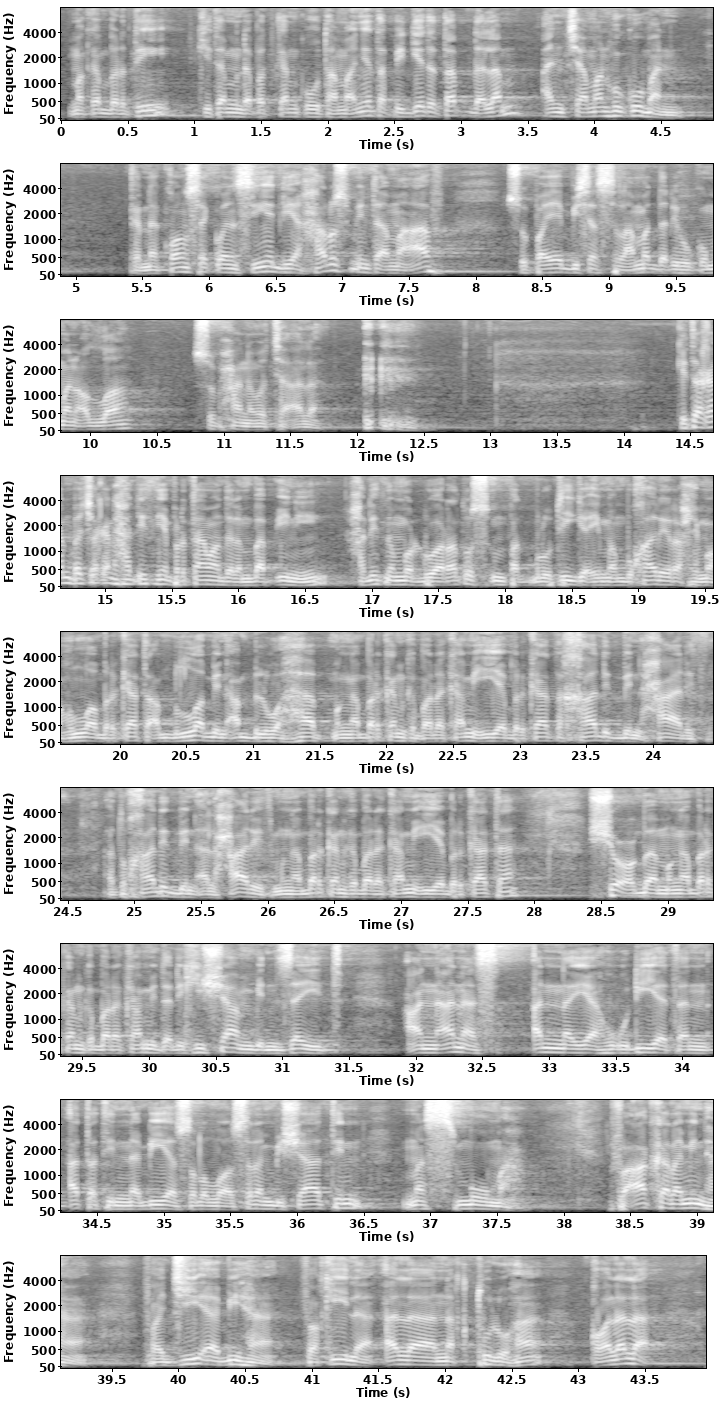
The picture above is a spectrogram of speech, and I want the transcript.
maka berarti kita mendapatkan keutamanya tapi dia tetap dalam ancaman hukuman. Karena konsekuensinya dia harus minta maaf supaya bisa selamat dari hukuman Allah subhanahu wa ta'ala. Kita akan bacakan hadisnya pertama dalam bab ini. Hadis nomor 243 Imam Bukhari rahimahullah berkata Abdullah bin Abdul Wahhab mengabarkan kepada kami ia berkata Khalid bin Harith atau Khalid bin Al Harith mengabarkan kepada kami ia berkata Syu'bah mengabarkan kepada kami dari Hisham bin Zaid an Anas anna Yahudiyatan atatin Nabiya sallallahu alaihi wasallam bishatin masmumah fa'akala minha فجئا بها فقيل ألا نقتلها قال لا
